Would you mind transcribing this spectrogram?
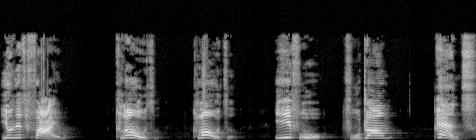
Unit Five, clothes, clothes，衣服、服装。Pants,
